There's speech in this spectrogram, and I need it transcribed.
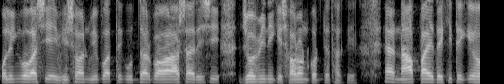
কলিঙ্গবাসী এই ভীষণ বিপদ থেকে উদ্ধার পাওয়ার আশায় ঋষি জমিনীকে স্মরণ করতে থাকে। হ্যাঁ না পায় দেখিতে কেহ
